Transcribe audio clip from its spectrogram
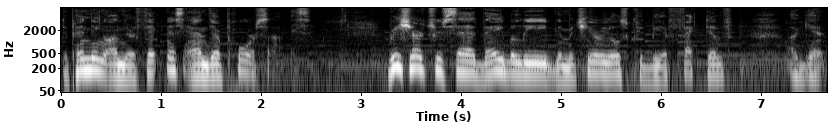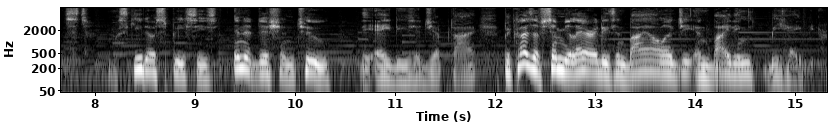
depending on their thickness and their pore size. Researchers said they believed the materials could be effective against mosquito species in addition to the Aedes aegypti because of similarities in biology and biting behavior.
